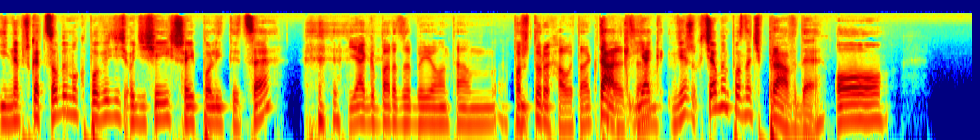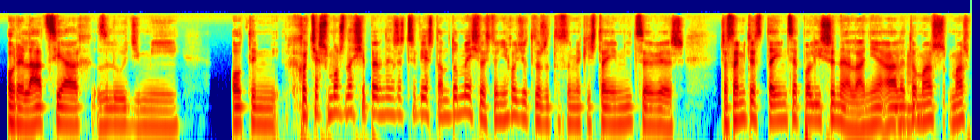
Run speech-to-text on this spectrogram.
I na przykład co by mógł powiedzieć o dzisiejszej polityce, Jak bardzo by ją tam poszturchał, tak? Tak, Palcem. jak wiesz, chciałbym poznać prawdę o, o relacjach z ludźmi, o tym, chociaż można się pewnych rzeczy, wiesz, tam domyślać, to nie chodzi o to, że to są jakieś tajemnice, wiesz, czasami to jest tajemnica Poliszynela, nie, ale Mhm. to masz, masz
